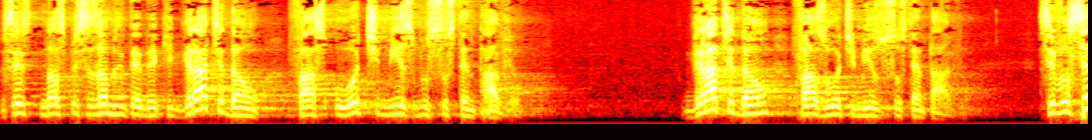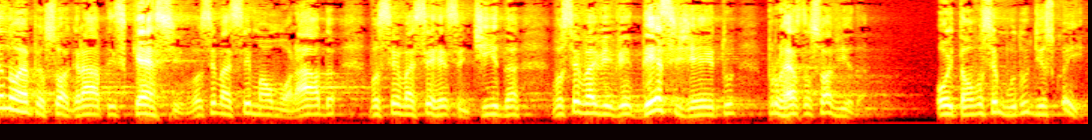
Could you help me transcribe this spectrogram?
vocês, nós precisamos entender que gratidão faz o otimismo sustentável. Gratidão faz o otimismo sustentável. Se você não é pessoa grata, esquece, você vai ser mal-humorada, você vai ser ressentida, você vai viver desse jeito para o resto da sua vida. Ou então você muda o disco aí.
